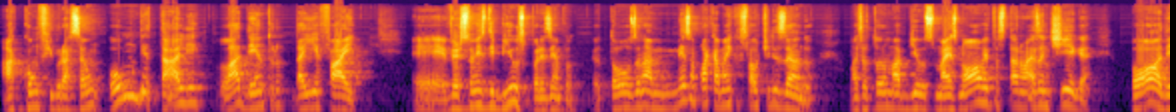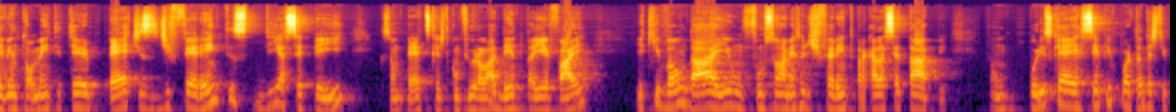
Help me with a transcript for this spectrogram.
a configuração ou um detalhe lá dentro da EFI. É, versões de BIOS, por exemplo, eu estou usando a mesma placa-mãe que você está utilizando, mas eu estou numa BIOS mais nova e você está mais antiga. Pode eventualmente ter patches diferentes de ACPI, que são patches que a gente configura lá dentro da EFI e que vão dar aí um funcionamento diferente para cada setup. Então, por isso que é sempre importante a gente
